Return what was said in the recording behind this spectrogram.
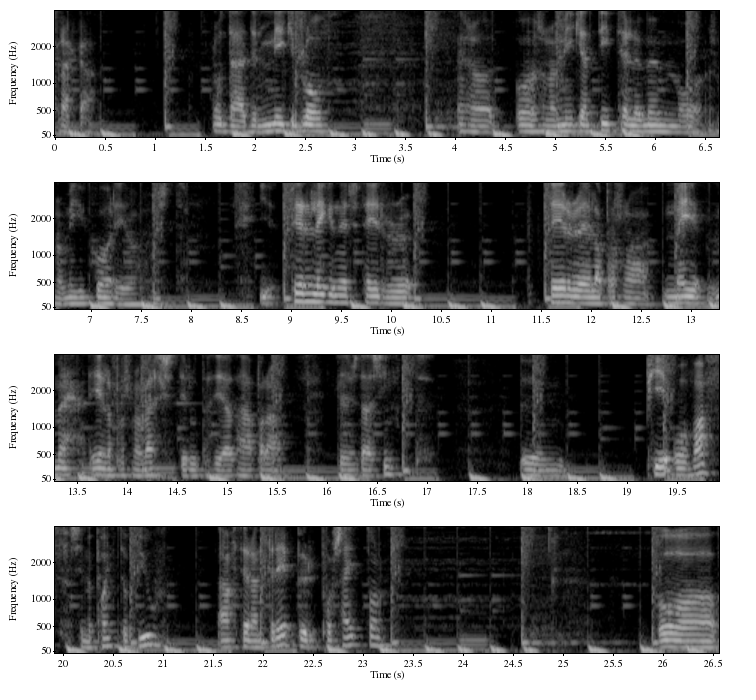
krakka af þetta er mikið blóð. Og, og svona mikið að dítelum um og svona mikið gori og veist. Fyrirleikinir þeir eru þeir eru eiginlega bara svona mei, me, eiginlega bara svona verstir út af því að það er bara það er sínt um, P og Vaff sem er point of view af þegar hann drepur Poseidon. Og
